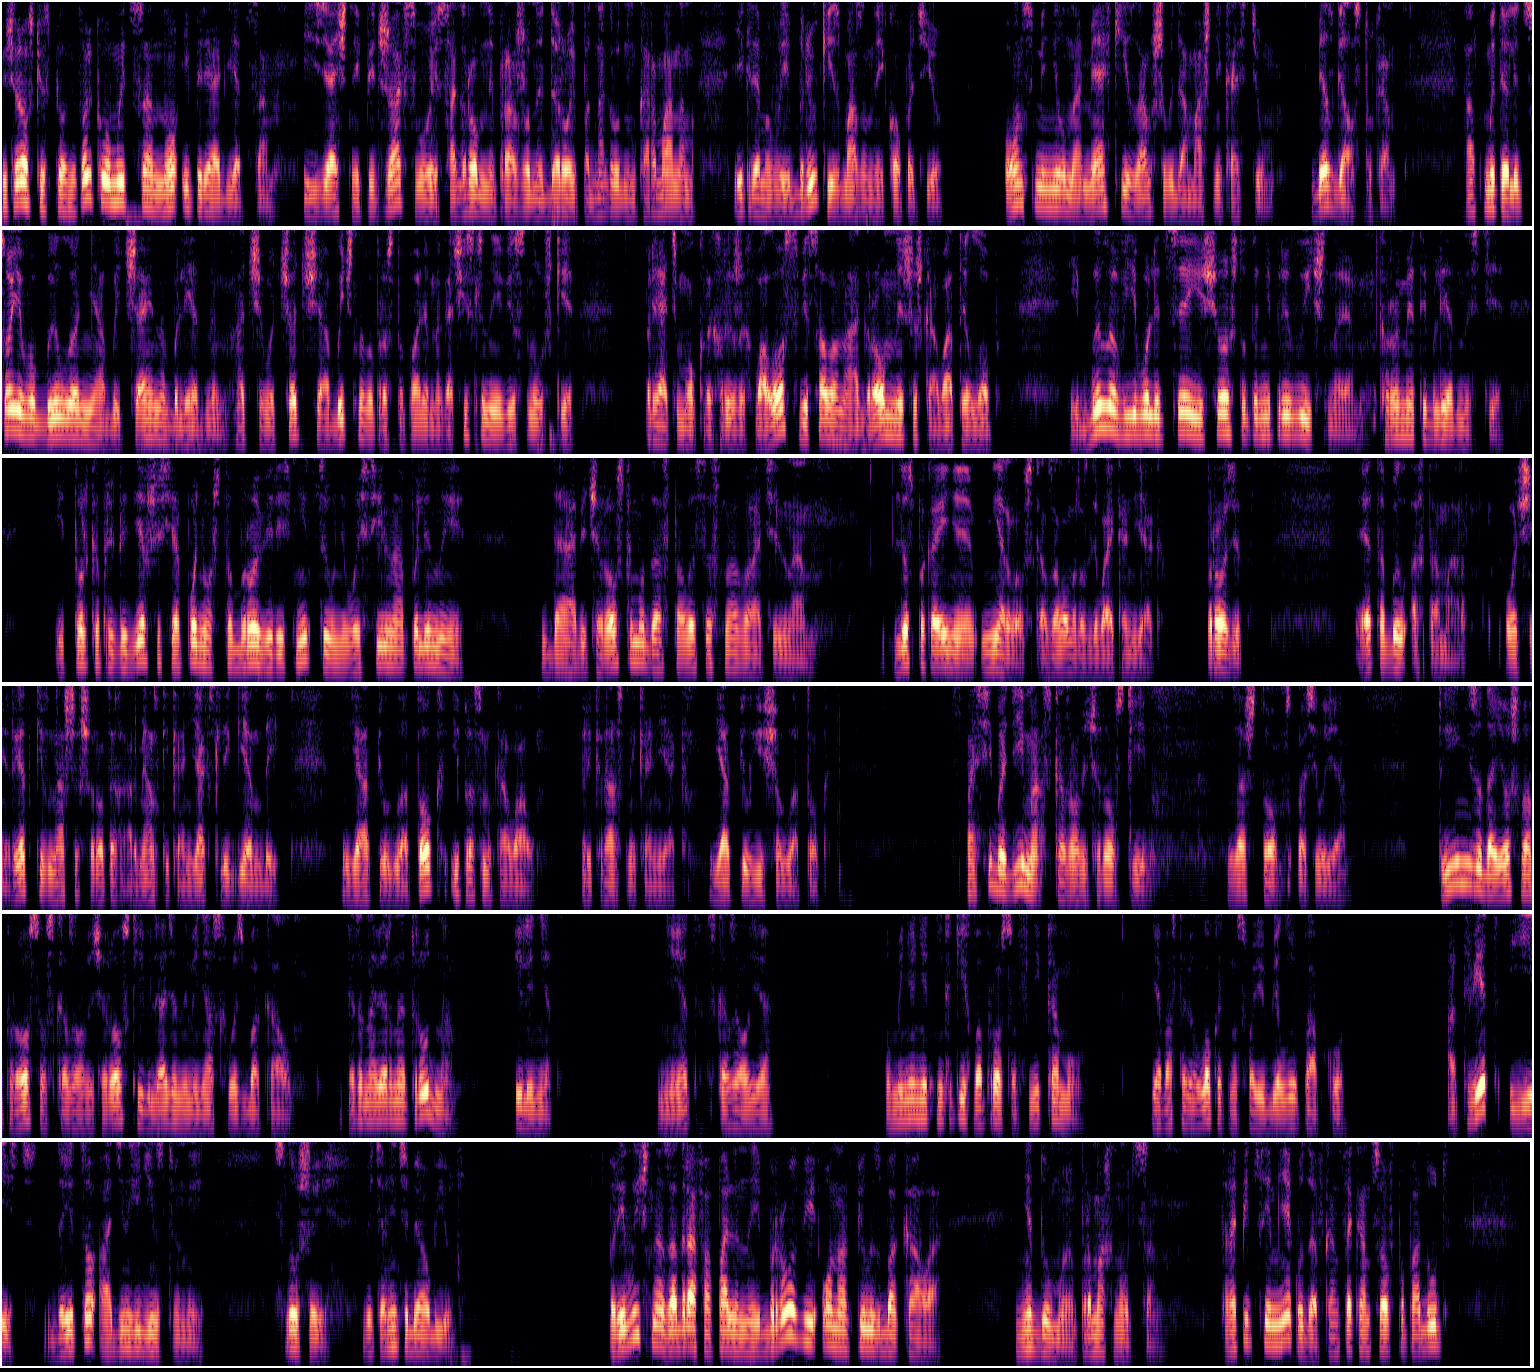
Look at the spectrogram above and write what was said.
Вечеровский успел не только умыться, но и переодеться. Изящный пиджак свой с огромной прожженной дырой под нагрудным карманом и кремовые брюки, измазанные копотью, он сменил на мягкий замшевый домашний костюм, без галстука. Отмытое лицо его было необычайно бледным, отчего четче обычного проступали многочисленные веснушки. Прядь мокрых рыжих волос свисала на огромный шишковатый лоб. И было в его лице еще что-то непривычное, кроме этой бледности. И только приглядевшись, я понял, что брови и ресницы у него сильно опалены. Да, Вечеровскому досталось основательно. «Для успокоения нервов», — сказал он, разливая коньяк. «Прозит». Это был Ахтамар, очень редкий в наших широтах армянский коньяк с легендой. Я отпил глоток и просмаковал. Прекрасный коньяк. Я отпил еще глоток. «Спасибо, Дима», — сказал Вечеровский. «За что?» — спросил я. «Ты не задаешь вопросов», — сказал Вечеровский, глядя на меня сквозь бокал. «Это, наверное, трудно? Или нет?» «Нет», — сказал я. «У меня нет никаких вопросов никому. Я поставил локоть на свою белую папку. Ответ есть, да и то один единственный. Слушай, ведь они тебя убьют. Привычно задрав опаленные брови, он отпил из бокала. Не думаю промахнуться. Торопиться им некуда, в конце концов попадут.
